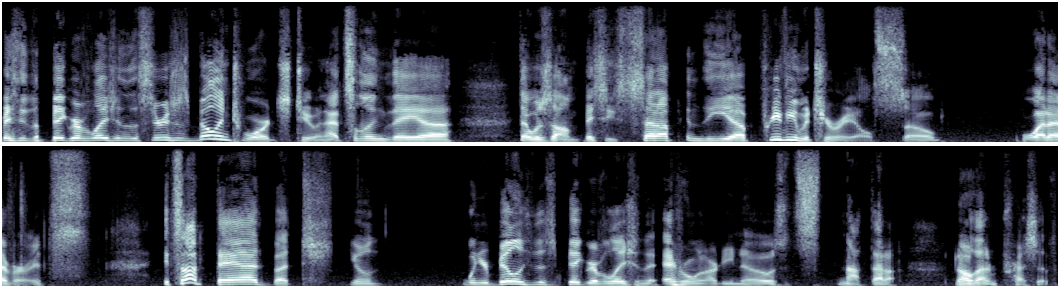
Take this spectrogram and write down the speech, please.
basically the big revelation the series is building towards too, and that's something they uh, that was um, basically set up in the uh, preview materials. So whatever, it's it's not bad, but you know when you're building to this big revelation that everyone already knows, it's not that not all that impressive.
